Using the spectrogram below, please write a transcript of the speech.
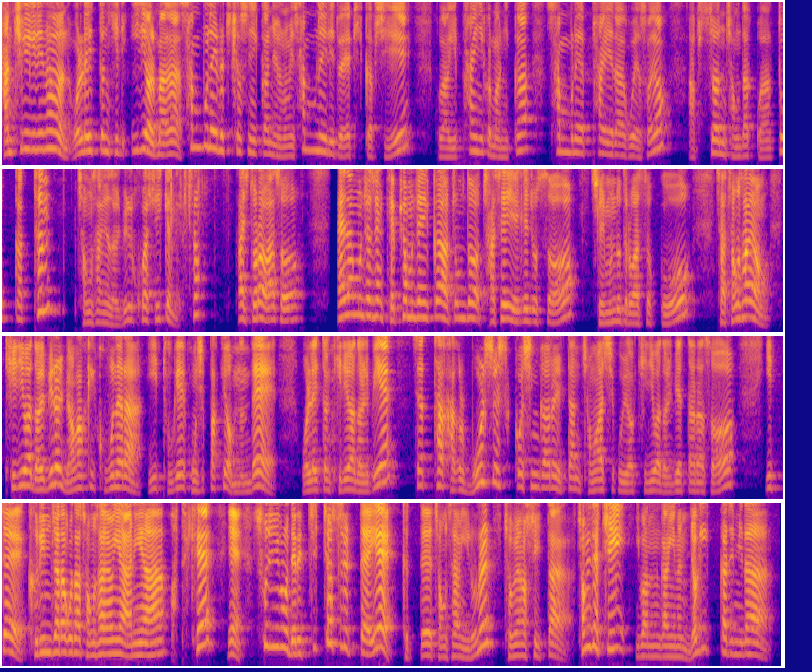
단축의 길이는 원래 있던 길이 1이 얼마가 3분의 1로 찍혔으니까 요놈이 3분의 1이 돼. b값이 곱하기 파이니까 얼마니까 3분의 파이라고 해서요. 앞선 정답과 똑같은 정상의 넓이를 구할 수 있겠네. 그렇죠? 다시 돌아와서 해당 문제 선생님 대표 문제니까 좀 더 자세히 얘기해 줬어. 질문도 들어왔었고. 자, 정사형 길이와 넓이를 명확히 구분해라. 이 두 개의 공식밖에 없는데 원래 있던 길이와 넓이에 세타 각을 뭘 쓸 것인가를 일단 정하시고요. 길이와 넓이에 따라서 이때 그림자라고 다 정사형이 아니야. 어떻게? 예, 수직으로 내리 찍혔을 때에 그때 정사형 이론을 적용할 수 있다. 정리됐지? 이번 강의는 여기까지입니다.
